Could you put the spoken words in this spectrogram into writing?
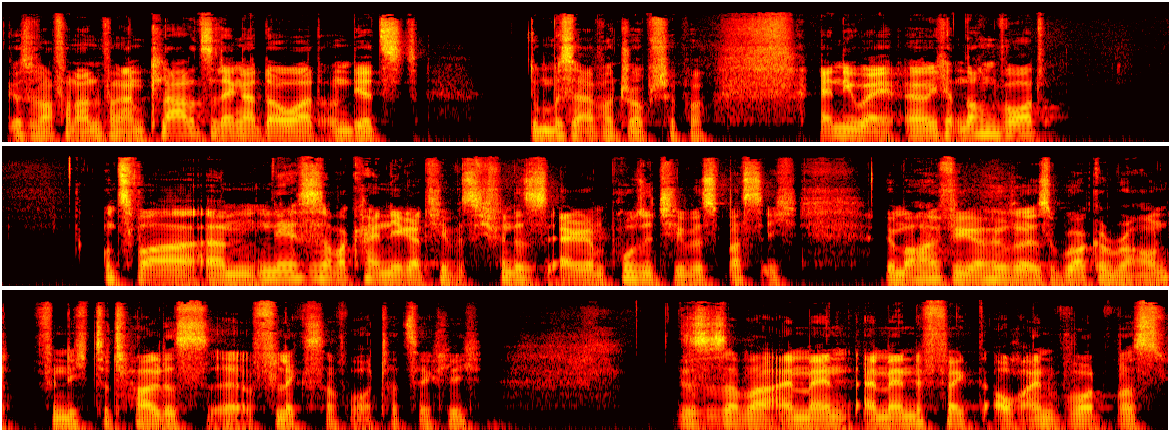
es war von Anfang an klar, dass es länger dauert und jetzt, du bist ja einfach Dropshipper. Anyway, äh, ich habe noch ein Wort. Und zwar, ähm, nee, es ist aber kein negatives. Ich finde, es ist eher ein positives. Was ich immer häufiger höre, ist Workaround. Finde ich total das äh, Flexer-Wort tatsächlich. Das ist aber im, im Endeffekt auch ein Wort, was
